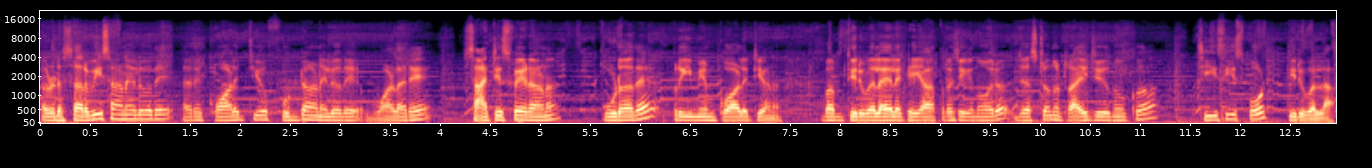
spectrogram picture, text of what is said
അവരുടെ സർവീസ് ആണെങ്കിലും അതെ അവരുടെ ക്വാളിറ്റി ഓഫ് ഫുഡ് ആണെങ്കിലും അതെ വളരെ സാറ്റിസ്ഫൈഡ് ആണ്. കൂടാതെ പ്രീമിയം ക്വാളിറ്റിയാണ്. അപ്പം തിരുവല്ലയിലൊക്കെ യാത്ര ചെയ്യുന്നവർ ജസ്റ്റ് ഒന്ന് ട്രൈ ചെയ്ത് നോക്കുക. Cheesy Spot Thiruvalla.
